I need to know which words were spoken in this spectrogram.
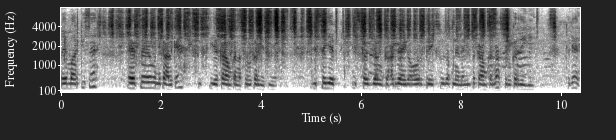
रे मार्की से ऐसे वो निकाल के ये काम करना शुरू कर देती है, जिससे ये, इसका जंक हट जाएगा और ब्रेक शूज़ अपने लेवल पर काम करना शुरू कर देगी। ठीक है?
